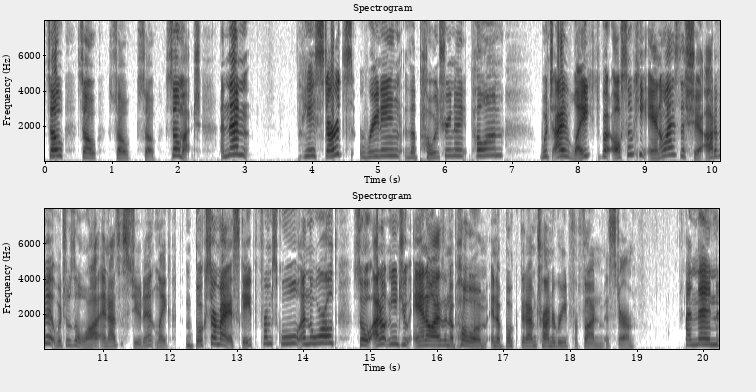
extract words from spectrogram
So, so, so, so, so much. And then he starts reading the poetry night poem, which I liked, but also he analyzed the shit out of it, which was a lot. And as a student, like, books are my escape from school and the world, so I don't need you analyzing a poem in a book that I'm trying to read for fun, mister. And then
